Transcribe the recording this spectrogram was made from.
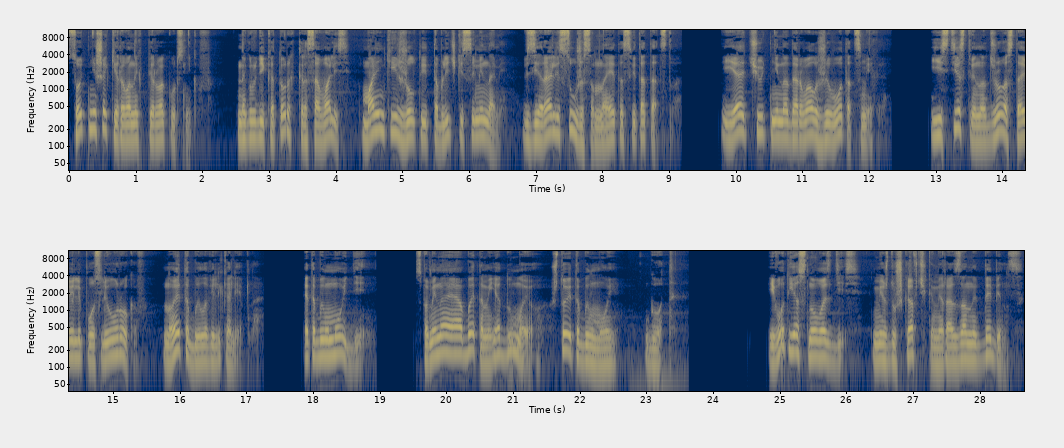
Сотни шокированных первокурсников, на груди которых красовались маленькие желтые таблички с именами, взирали с ужасом на это святотатство. Я чуть не надорвал живот от смеха. Естественно, Джо оставили после уроков, но это было великолепно. Это был мой день. Вспоминая об этом, я думаю, что это был мой год. И вот я снова здесь, между шкафчиками Розанны Деббинс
